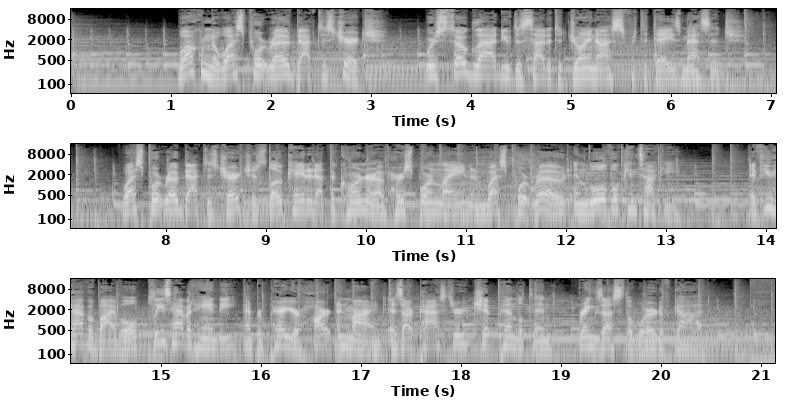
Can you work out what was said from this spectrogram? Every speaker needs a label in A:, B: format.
A: Welcome to Westport Road Baptist Church. We're so glad you've decided to join us for today's message. Westport Road Baptist Church is located at the corner of Hurstbourne Lane and Westport Road in Louisville, Kentucky. If you have a Bible, please have it handy and prepare your heart and mind as our pastor, Chip Pendleton, brings us the Word of God.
